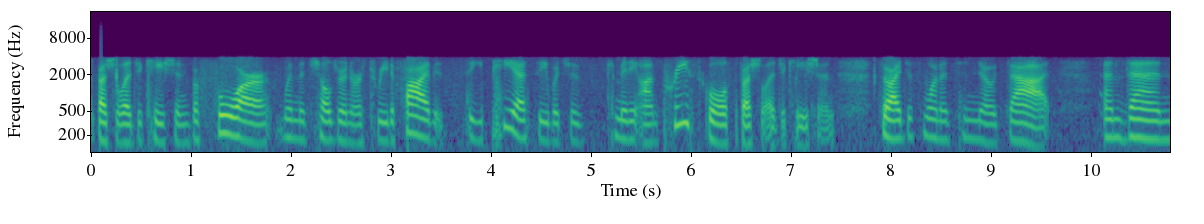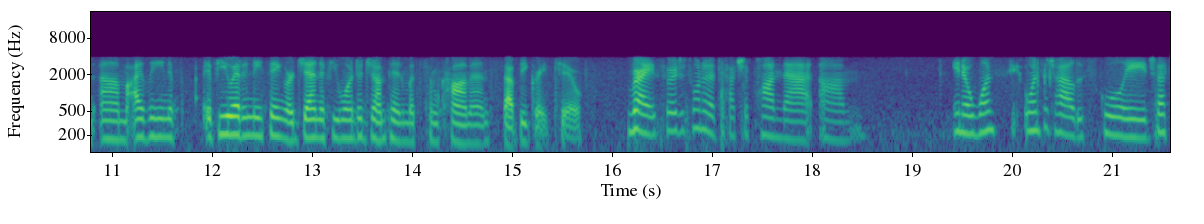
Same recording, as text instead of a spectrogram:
Special Education. Before, when the children are three to five, it's CPSE, which is Committee on Preschool Special Education. So I just wanted to note that. And then, um, Eileen, if if you had anything, or Jen, if you wanted to jump in with some comments, that'd be great too. Right. So I just wanted to touch upon that. Um, you know, once once a child is school age, that's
